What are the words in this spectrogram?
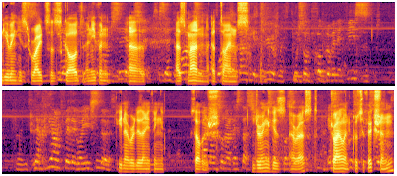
giving his rights as God and even uh, as man at times. He never did anything selfish. During his arrest, trial, and crucifixion,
